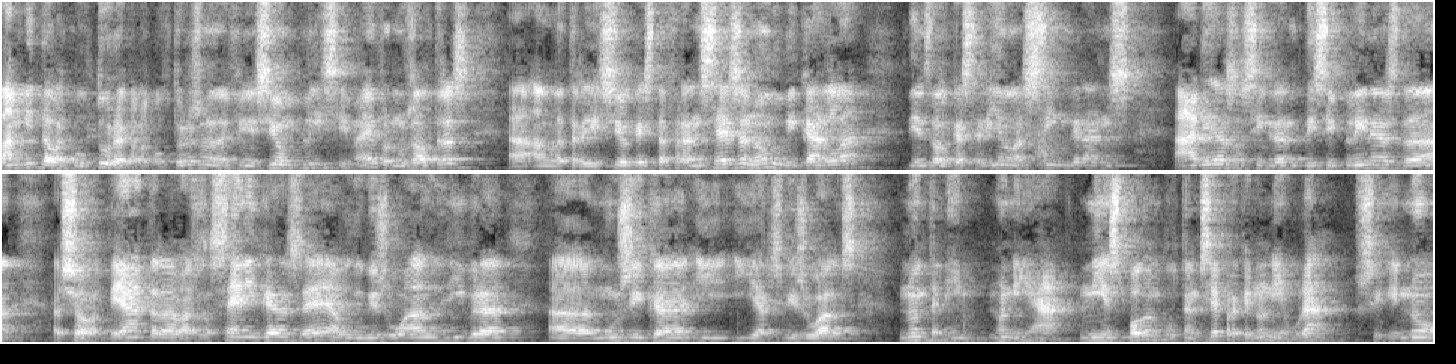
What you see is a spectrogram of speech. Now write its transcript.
l'àmbit de la cultura, que la cultura és una definició amplíssima, eh, però nosaltres eh, en la tradició aquesta francesa no, d'ubicar-la dins del que serien les cinc grans àrees, les cinc grans disciplines de això, teatre, arts escèniques, eh, audiovisual, llibre, eh, música i, i arts visuals no en tenim, no n'hi ha, ni es poden potenciar perquè no n'hi haurà. O sigui, no,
